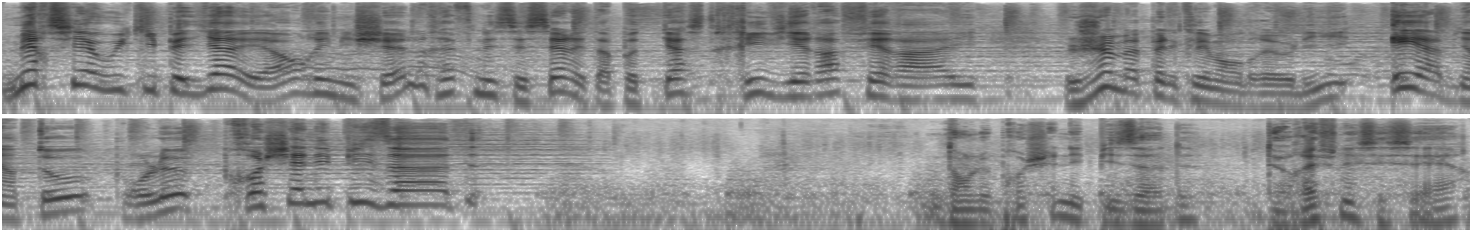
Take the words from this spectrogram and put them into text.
Merci à Wikipédia et à Henri Michel, Ref nécessaire est un podcast Riviera Ferraille. Je m'appelle Clément Andréoli et à bientôt pour le prochain épisode. Dans le prochain épisode de Ref nécessaire,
